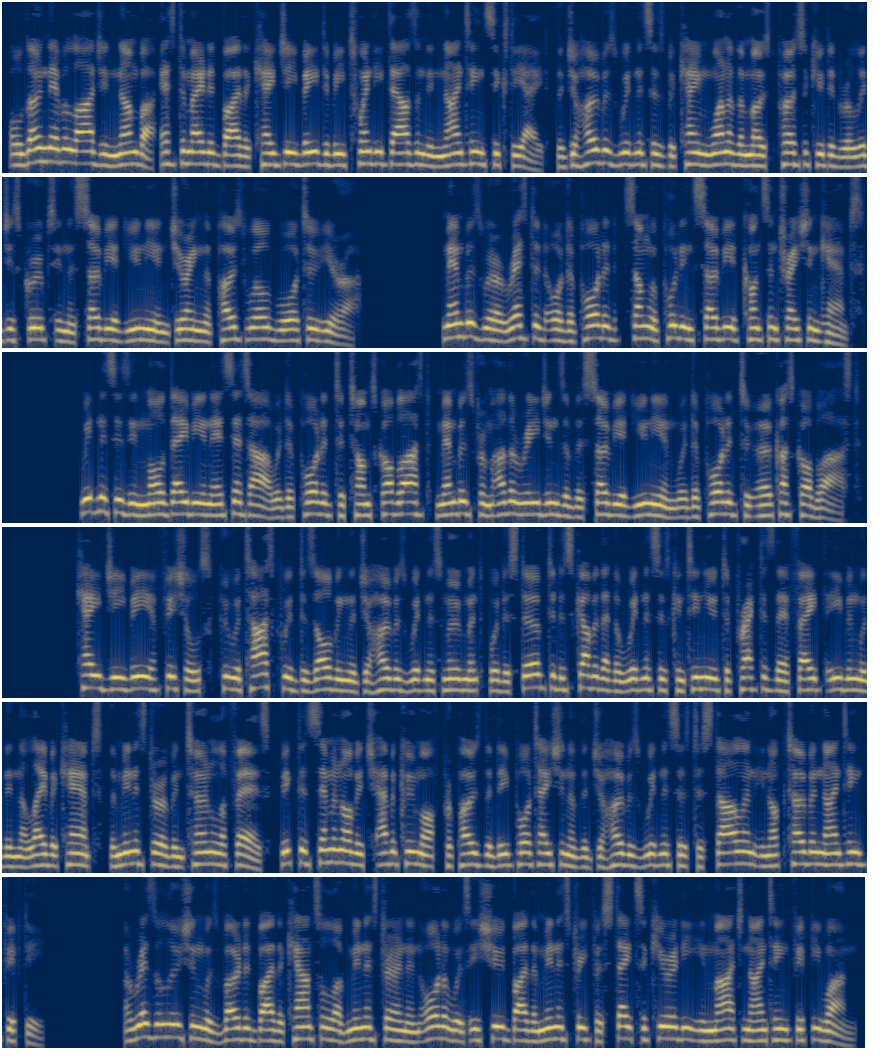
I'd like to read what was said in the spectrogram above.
Although never large in number estimated by the KGB to be 20,000 in 1968, the Jehovah's Witnesses became one of the most persecuted religious groups in the Soviet Union during the post-World War II era. Members were arrested or deported, some were put in Soviet concentration camps. Witnesses in Moldavian SSR were deported to Tomsk Oblast, members from other regions of the Soviet Union were deported to Irkutsk Oblast. KGB officials, who were tasked with dissolving the Jehovah's Witness movement, were disturbed to discover that the witnesses continued to practice their faith even within the labor camps. The Minister of Internal Affairs, Viktor Semenovich Abakumov, proposed the deportation of the Jehovah's Witnesses to Stalin in October 1950. A resolution was voted by the Council of Minister and an order was issued by the Ministry for State Security in March 1951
